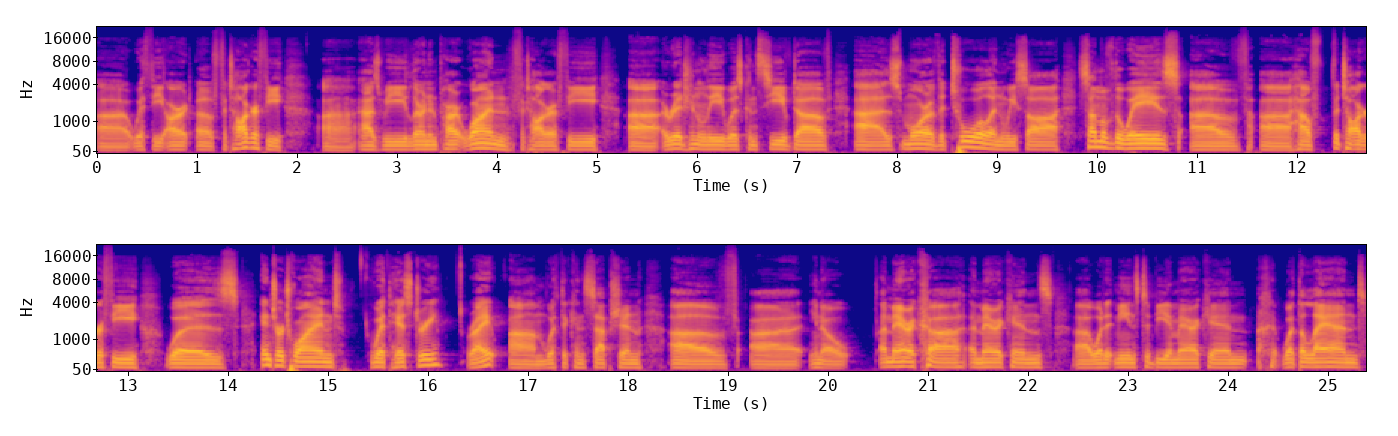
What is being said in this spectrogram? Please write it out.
uh, with the art of photography. Uh, as we learn in part one, photography uh, originally was conceived of as more of a tool, and we saw some of the ways of uh, how photography was intertwined with history, right? Um, with the conception of, uh, you know, America, Americans, uh, what it means to be American, what the land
